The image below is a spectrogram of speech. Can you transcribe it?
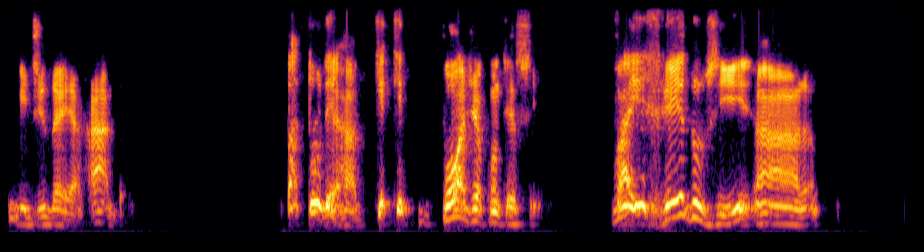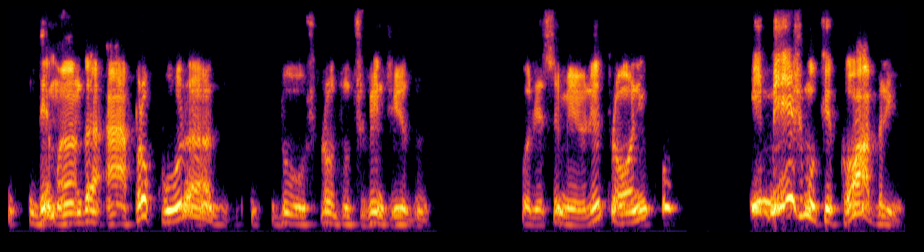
medida é errada, está tudo errado. O que, que pode acontecer? Vai reduzir a demanda, a procura dos produtos vendidos por esse meio eletrônico, e mesmo que cobre,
